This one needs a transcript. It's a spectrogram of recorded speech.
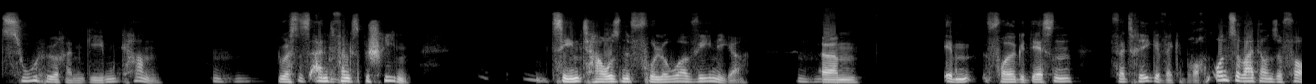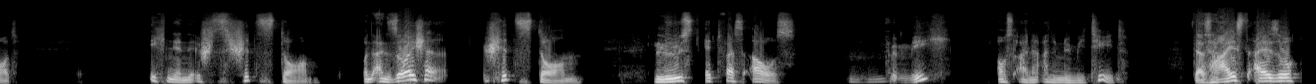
Zuhörern geben kann. Mhm. Du hast es anfangs beschrieben. Zehntausende Follower weniger. Mhm. Ähm, Im Folge dessen Verträge weggebrochen und so weiter und so fort. Ich nenne es Shitstorm. Und ein solcher Shitstorm löst etwas aus. Mhm. Für mich aus einer Anonymität. Das heißt also,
